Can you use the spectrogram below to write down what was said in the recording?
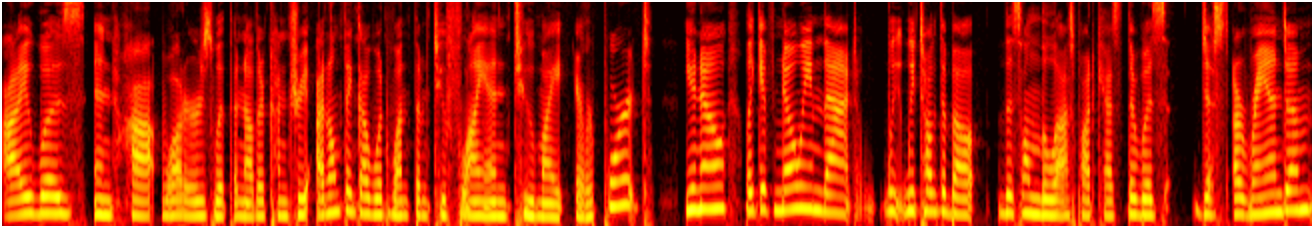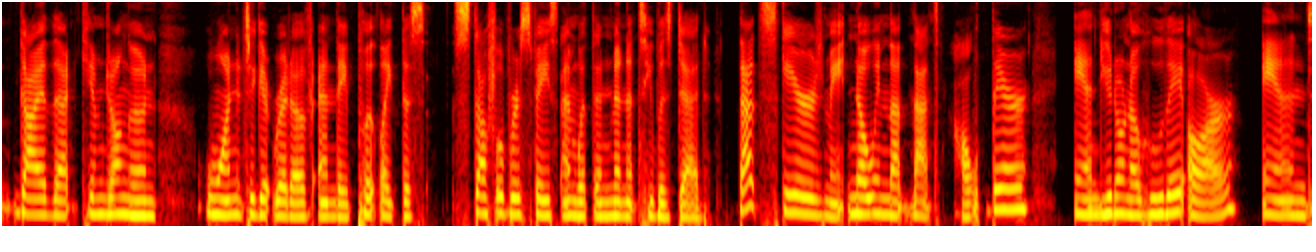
I was in hot waters with another country, I don't think I would want them to fly into my airport. You know, like if knowing that we, we talked about this on the last podcast, there was just a random guy that Kim Jong un wanted to get rid of, and they put like this stuff over his face, and within minutes he was dead. That scares me, knowing that that's out there and you don't know who they are. And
